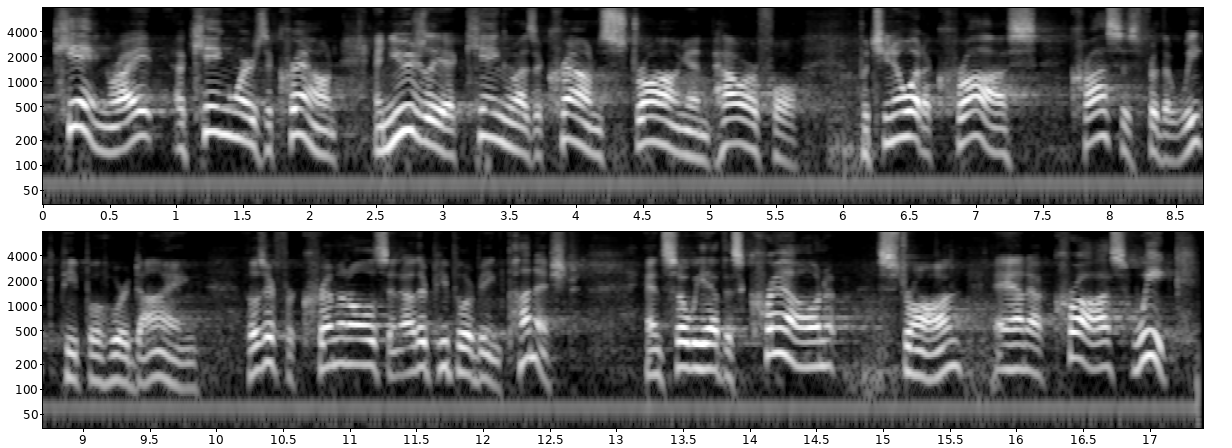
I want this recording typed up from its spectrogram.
king, right? A king wears a crown. And usually a king who has a crown is strong and powerful. But you know what? A cross, cross is for the weak people who are dying. Those are for criminals and other people who are being punished. And so we have this crown, strong, and a cross, weak.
